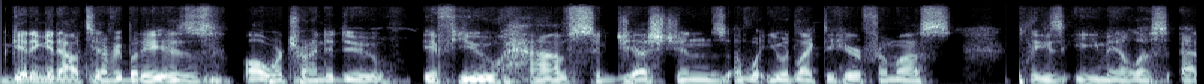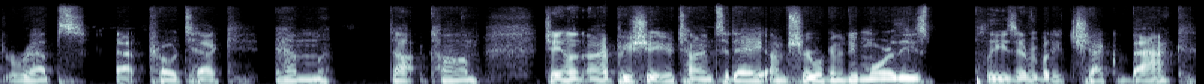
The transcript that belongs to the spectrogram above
getting it out to everybody is all we're trying to do. If you have suggestions of what you would like to hear from us, please email us at reps at protechm.com. Jaylon, I appreciate your time today. I'm sure we're going to do more of these. Please, everybody, check back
